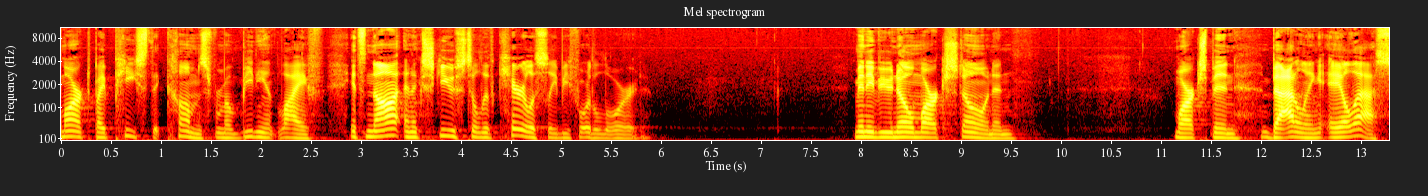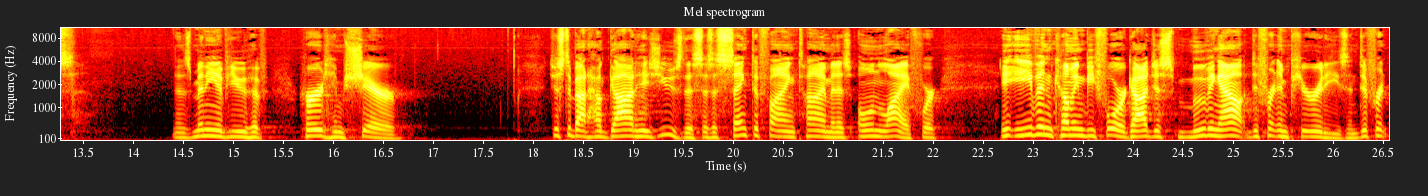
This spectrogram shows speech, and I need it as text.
Marked by peace that comes from obedient life. It's not an excuse to live carelessly before the Lord. Many of you know Mark Stone, and Mark's been battling ALS. And as many of you have heard him share just about how God has used this as a sanctifying time in his own life, where even coming before, God just moving out different impurities and different,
